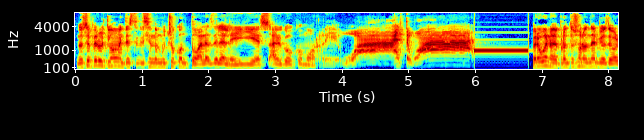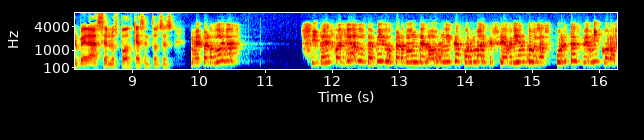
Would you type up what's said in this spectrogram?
No sé, pero últimamente estoy diciendo mucho con todas las de la ley y es algo como re... What? What? Pero bueno, de pronto son los nervios de volver a hacer los podcasts, entonces... ¿Me perdonas? Si te he fallado, te pido perdón de la única forma que se abriendo las puertas de mi corazón.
